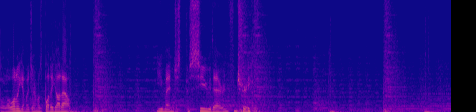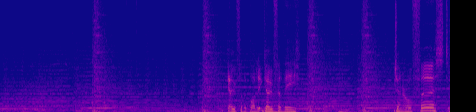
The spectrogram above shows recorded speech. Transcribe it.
But I want to get my general's bodyguard out. You men just pursue their infantry. go for the body, go for the general first.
